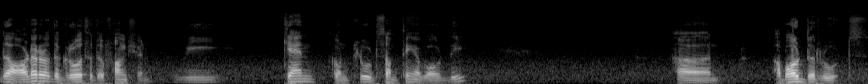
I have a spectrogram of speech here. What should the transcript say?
the order of the growth of the function, we can conclude something about the uh, about the roots.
